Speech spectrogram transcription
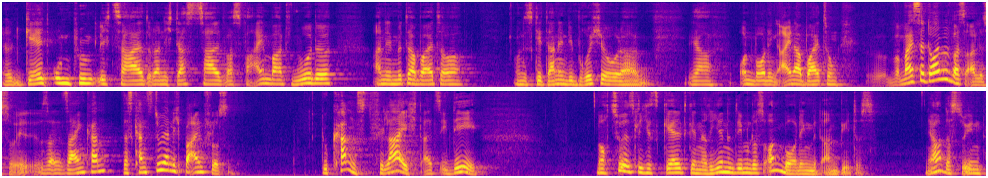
äh, Geld unpünktlich zahlt oder nicht das zahlt, was vereinbart wurde an den Mitarbeiter und es geht dann in die Brüche oder ja, Onboarding, Einarbeitung. Weiß der Teufel, was alles so sein kann? Das kannst du ja nicht beeinflussen. Du kannst vielleicht als Idee noch zusätzliches Geld generieren, indem du das Onboarding mit anbietest. Ja, dass du ihn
